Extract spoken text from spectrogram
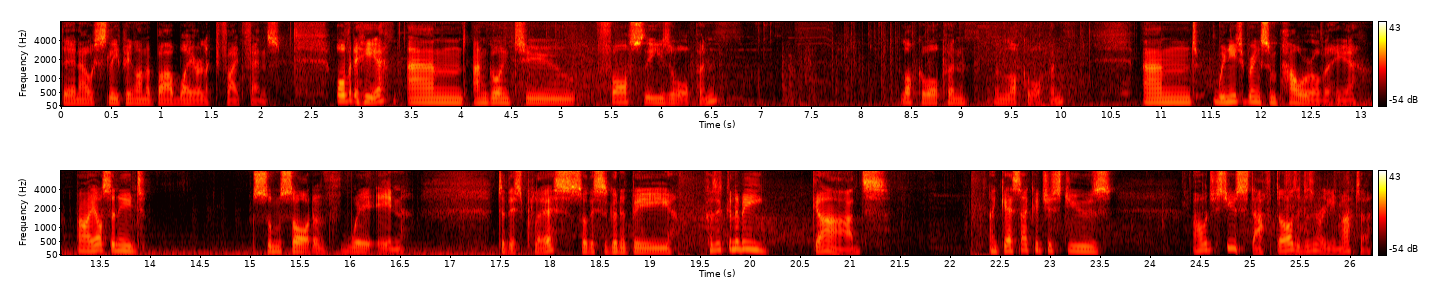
they're now sleeping on a barbed wire electrified fence. Over to here, and I'm going to force these open. Lock open and lock open. And we need to bring some power over here. I also need some sort of way in to this place. So this is going to be... Because it's going to be guards. I guess I could just use... I'll just use staff doors. It doesn't really matter.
